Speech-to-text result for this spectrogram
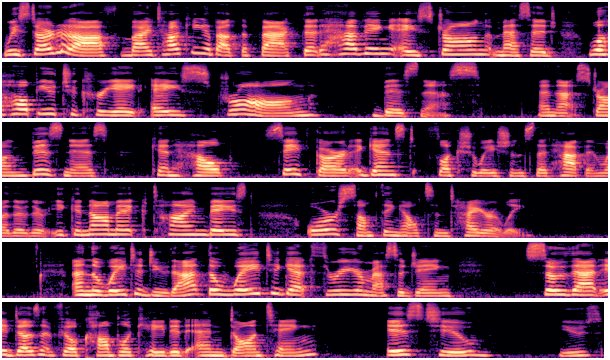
we started off by talking about the fact that having a strong message will help you to create a strong business. And that strong business can help safeguard against fluctuations that happen, whether they're economic, time based, or something else entirely. And the way to do that, the way to get through your messaging so that it doesn't feel complicated and daunting, is to use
